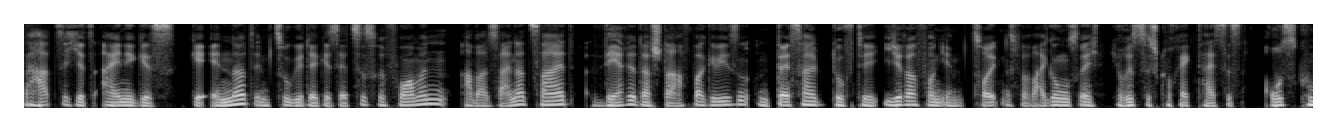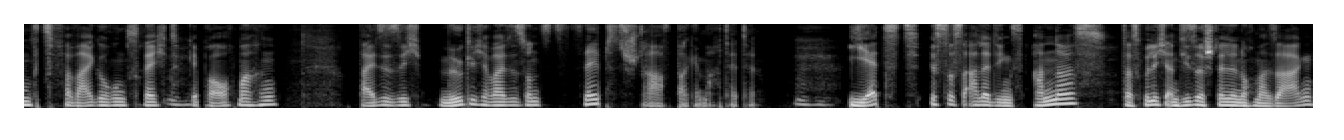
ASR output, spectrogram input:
Da hat sich jetzt einiges geändert im Zuge der Gesetzesreformen, aber seinerzeit wäre das strafbar gewesen und deshalb durfte Ira von ihrem Zeugnisverweigerungsrecht, juristisch korrekt heißt es Auskunftsverweigerungsrecht, mhm. Gebrauch machen, weil sie sich möglicherweise sonst selbst strafbar gemacht hätte. Mhm. Jetzt ist es allerdings anders. Das will ich an dieser Stelle nochmal sagen,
